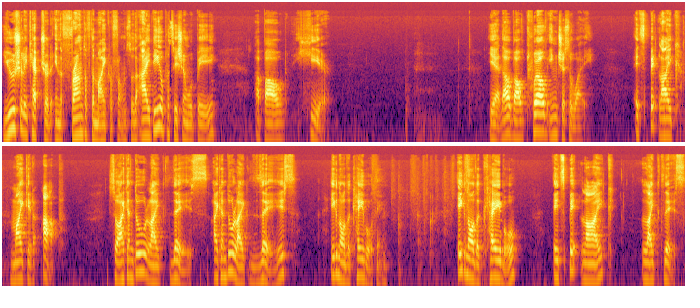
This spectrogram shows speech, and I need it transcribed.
usually captured in the front of the microphone. So the ideal position would be about here. Yeah, that about 12 inches away it's a bit like mic it up. So I can do like this. I can do like this. Ignore the cable thing. Ignore the cable. It's bit like like this.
